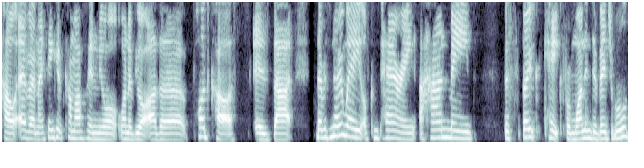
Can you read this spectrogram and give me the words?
However, and I think it's come up in your one of your other podcasts, is that there is no way of comparing a handmade bespoke cake from one individual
